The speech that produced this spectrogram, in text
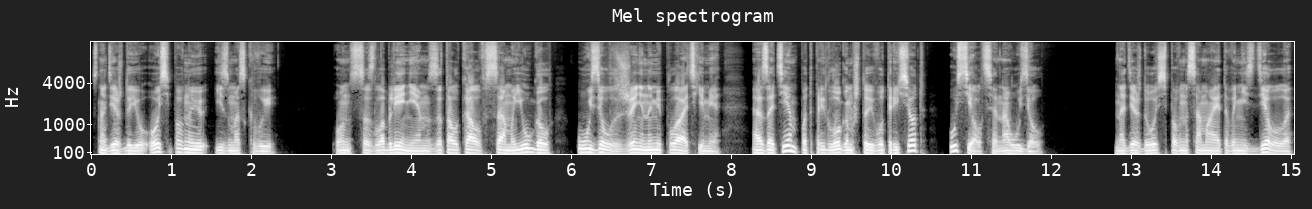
с Надеждою Осиповною из Москвы. Он с озлоблением затолкал в самый угол узел с Жениными платьями, а затем, под предлогом, что его трясет, уселся на узел. Надежда Осиповна сама этого не сделала,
